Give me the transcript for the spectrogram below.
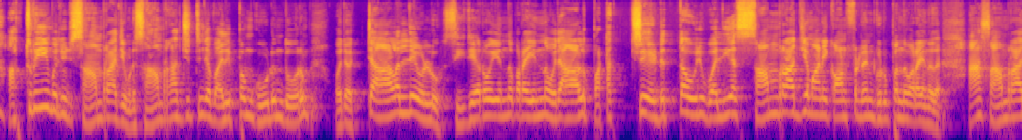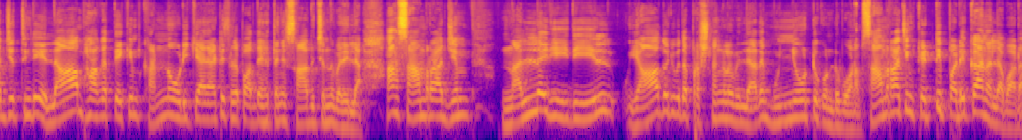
അത്രയും വലിയൊരു സാമ്രാജ്യമുണ്ട്. സാമ്രാജ്യത്തിന്റെ വലിപ്പം കൂടുന്തോറും ഒരൊറ്റ ആളല്ലേ ഉള്ളൂ. സി ജെ റോയ് എന്ന് പറയുന്ന ഒരാൾ പടച്ചെടുത്ത ഒരു വലിയ സാമ്രാജ്യമാണ് ഈ കോൺഫിഡന്റ് ഗ്രൂപ്പ് എന്ന് പറയുന്നത്. ആ സാമ്രാജ്യത്തിന്റെ എല്ലാ ഭാഗത്തേക്കും കണ്ണോടിക്കാനായിട്ട് ചിലപ്പോൾ അദ്ദേഹത്തിന് സാധിച്ചെന്ന് വരില്ല. ആ സാമ്രാജ്യം നല്ല രീതിയിൽ യാതൊരുവിധ പ്രശ്നങ്ങളുമില്ലാതെ മുന്നോട്ട് കൊണ്ടുപോകണം. സാമ്രാജ്യം കെട്ടിപ്പടുക്കാനല്ല പാട്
